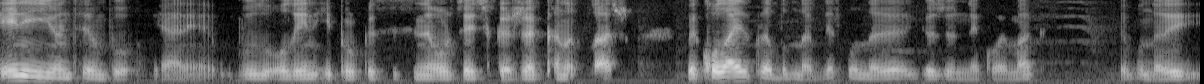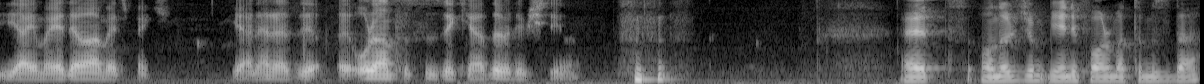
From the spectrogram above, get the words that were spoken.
en iyi yöntemi bu. Yani bu olayın hipokrasisini ortaya çıkaracak kanıtlar ve kolaylıkla bulunabilir. Bunları göz önüne koymak ve bunları yaymaya devam etmek. Yani herhalde e, orantısız zeka da öyle bir şey değil mi? evet Onurcuğum yeni formatımızda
